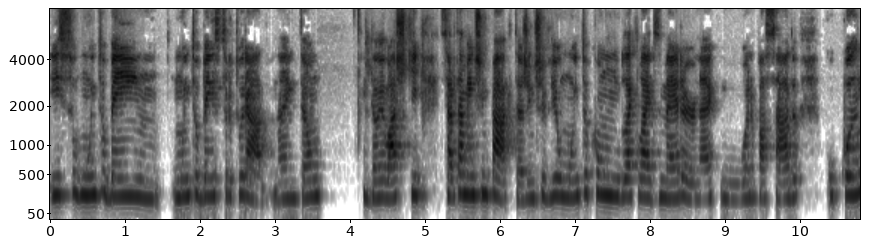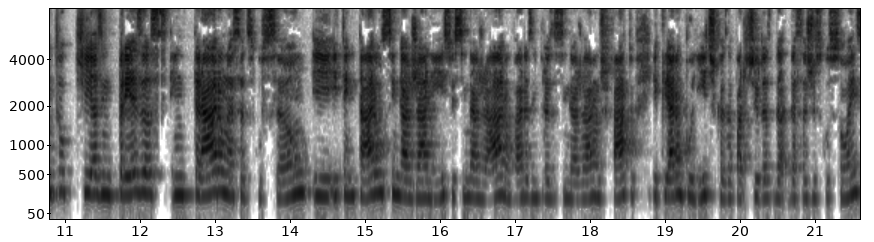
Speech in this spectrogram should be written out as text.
isso muito bem, muito bem estruturado, né? Então, então, eu acho que certamente impacta. A gente viu muito com Black Lives Matter, né, o ano passado, o quanto que as empresas entraram nessa discussão e, e, tentaram se engajar nisso, e se engajaram, várias empresas se engajaram de fato e criaram políticas a partir da, dessas discussões.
